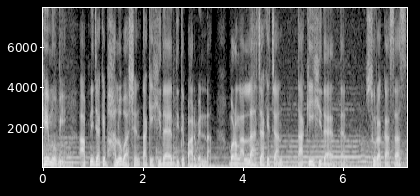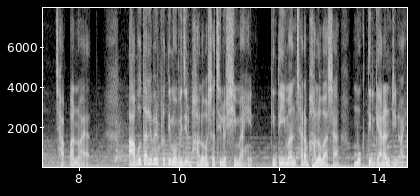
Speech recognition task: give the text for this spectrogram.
হে নবী, আপনি যাকে ভালোবাসেন তাকে হিদায়াত দিতে পারবেন না, বরং আল্লাহ যাকে চান তাকেই হিদায়ত দেন। সুরা কাসাস, ছাপ্পান্ন আয়াত। আবু তালেবের প্রতি মবিজির ভালোবাসা ছিল সীমাহীন, কিন্তু ইমান ছাড়া ভালোবাসা মুক্তির গ্যারান্টি নয়।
